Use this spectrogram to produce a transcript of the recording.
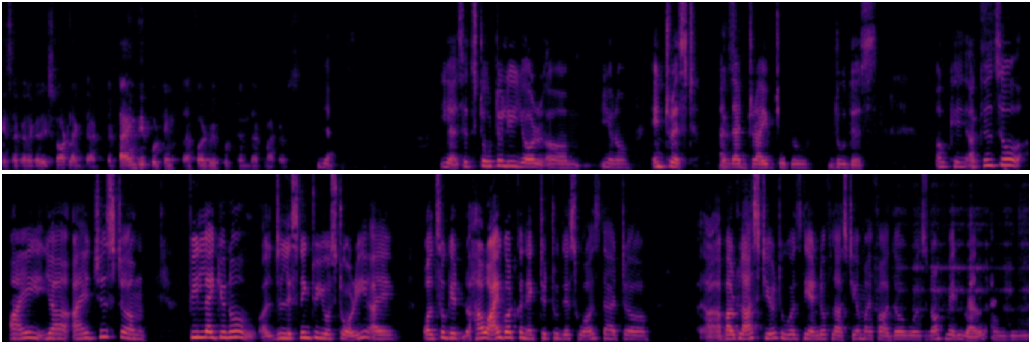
कैसा करेगा it's not like that the time we put in the effort we put in that matters yeah yes it's totally your um you know interest and yes that drive you to do this okay yes akhil so i yeah i just um feel like you know uh, j- listening to your story i also get how i got connected to this was that uh, uh, about last year towards the end of last year my father was not very well and we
